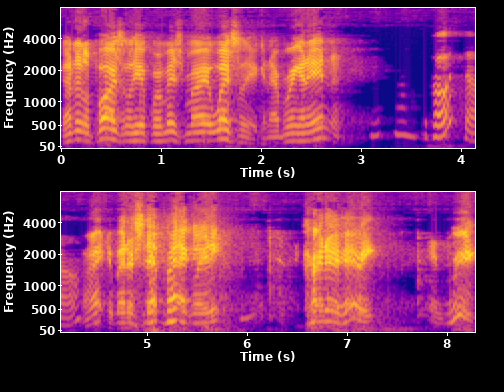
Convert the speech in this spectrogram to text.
Got a little parcel here for Miss Mary Wesley. Can I bring it in? I suppose so. All right, you better step back, lady. Kind of hairy and big.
